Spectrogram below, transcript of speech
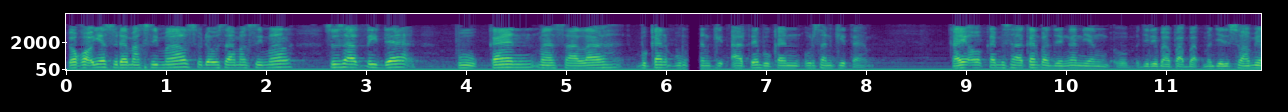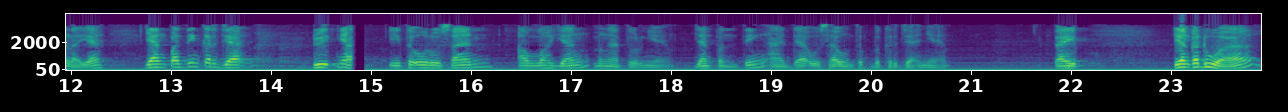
Pokoknya sudah maksimal, sudah usaha maksimal, susah tidak bukan masalah, bukan bukan artinya bukan urusan kita. Kayak misalkan panjangan yang menjadi bapak menjadi suami lah ya. Yang penting kerja, duitnya itu urusan Allah yang mengaturnya. Yang penting ada usaha untuk bekerjanya. Baik. Yang kedua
